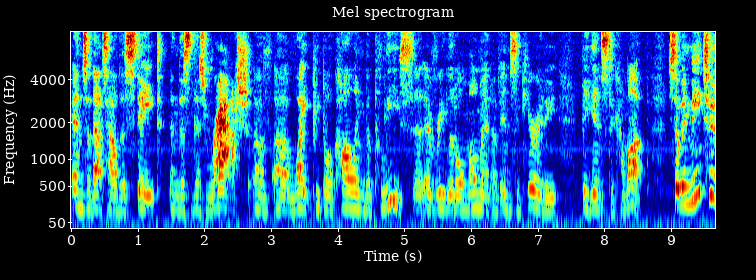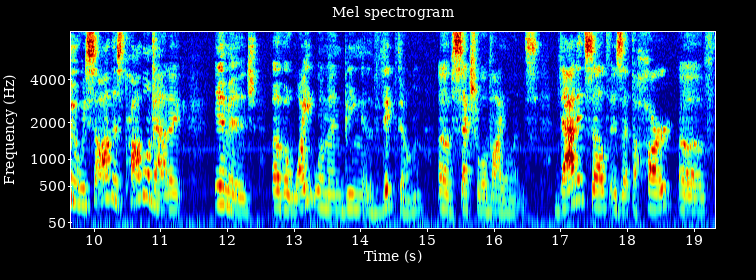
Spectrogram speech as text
and so that's how the state and this this rash of uh, white people calling the police at every little moment of insecurity begins to come up. So in me too we saw this problematic image of a white woman being a victim of sexual violence. That itself is at the heart of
